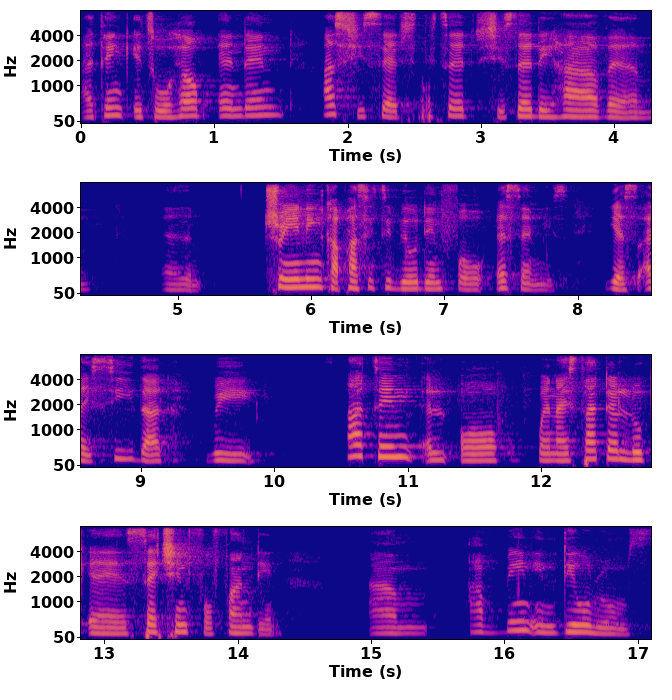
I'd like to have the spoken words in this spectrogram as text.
I think it will help. And then, as she said, she said, she said they have um, um, training capacity building for SMEs. Yes, I see that we starting, uh, or when I started look, uh, searching for funding, um, I've been in deal rooms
